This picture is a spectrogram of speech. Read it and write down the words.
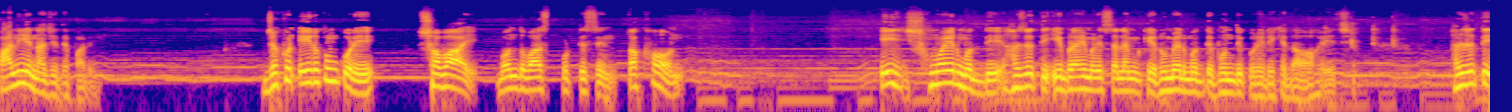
পালিয়ে না যেতে পারে, যখন এইরকম করে সবাই বন্দোবস্ত করতেছেন, তখন এই সময়ের মধ্যে হজরত ইব্রাহিম আলী সাল্লামকে রুমের মধ্যে বন্দি করে রেখে দেওয়া হয়েছে। হজরতে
